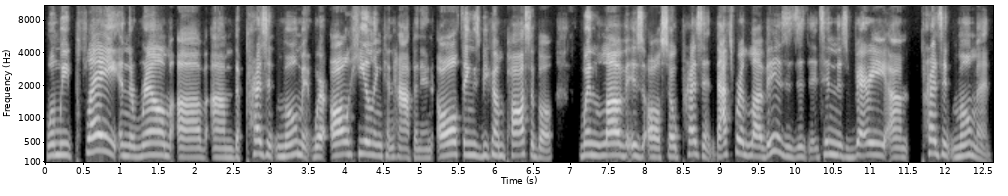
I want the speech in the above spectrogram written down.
when we play in the realm of um, the present moment where all healing can happen and all things become possible when love is also present that's where love is, is it's in this very um, present moment.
